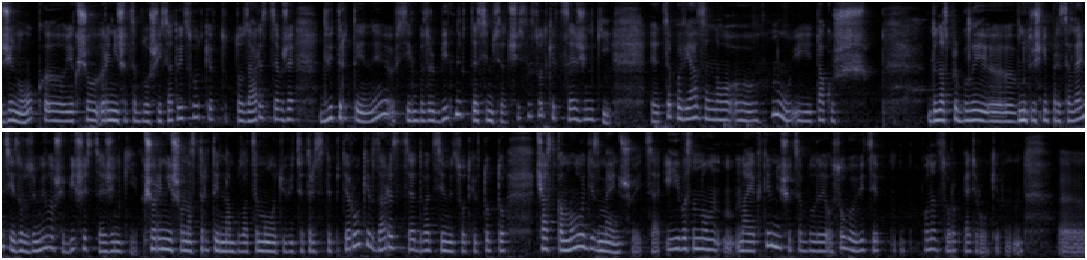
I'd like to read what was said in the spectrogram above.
жінок. Е, Якщо раніше це було 60%, то- зараз це вже дві третини всіх безробітних, це 76%, це жінки. Е, Це пов'язано, ну і також до нас прибули е, внутрішні переселенці, і зрозуміло, що більшість це жінки. Якщо раніше у нас третина була це молодь у віці 35 років, зараз це 27%. Тобто частка молоді зменшується. І в основному найактивніші це були особи у віці понад 45 років. Е,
